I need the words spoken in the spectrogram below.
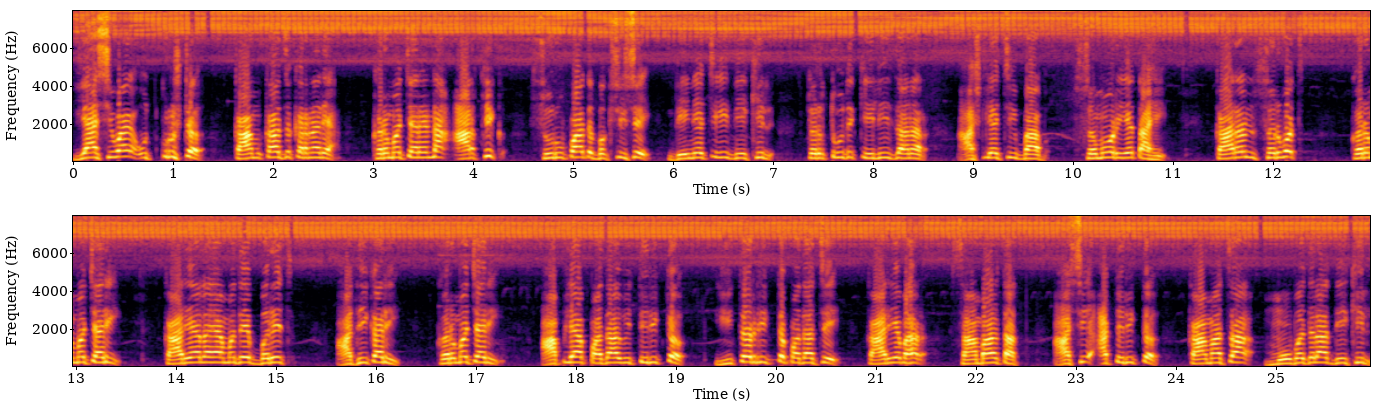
याशिवाय उत्कृष्ट कामकाज करणाऱ्या कर्मचाऱ्यांना आर्थिक स्वरूपात बक्षिसे देण्याची देखील तरतूद केली जाणार असल्याची बाब समोर येत आहे. कारण सर्वच कर्मचारी कार्यालयामध्ये बरेच अधिकारी कर्मचारी आपल्या पदाव्यतिरिक्त इतर रिक्त पदाचे कार्यभार सांभाळतात. अशी अतिरिक्त कामाचा मोबदला देखील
